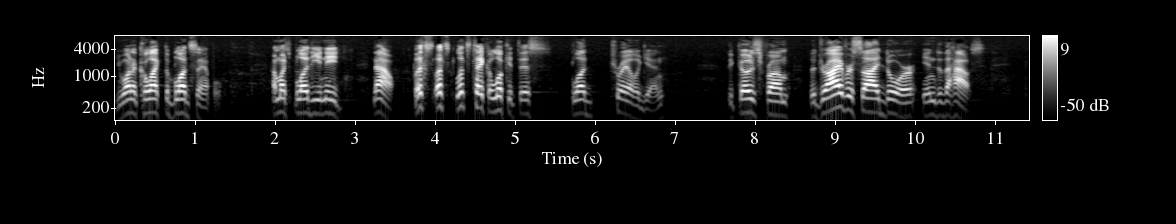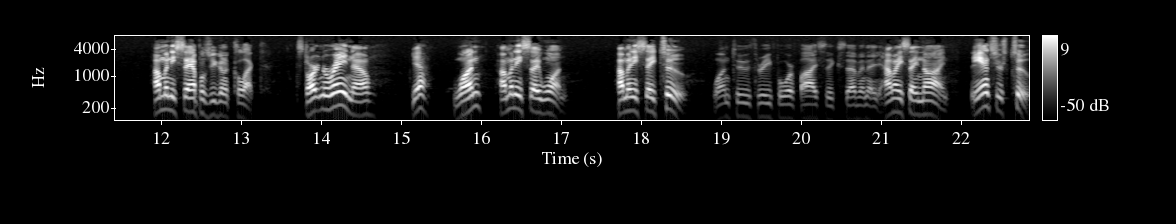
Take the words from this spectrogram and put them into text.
You want to collect the blood sample. How much blood do you need? Now, let's, let's, let's take a look at this blood trail again that goes from the driver's side door into the house. How many samples are you going to collect? It's starting to rain now. Yeah, one. How many say one? How many say two? One, two, three, four, five, six, seven, eight. How many say nine? The answer is two.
